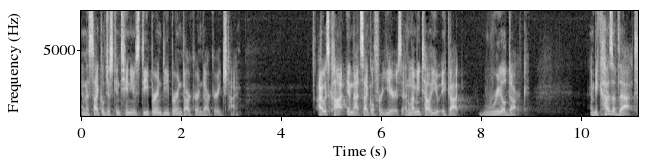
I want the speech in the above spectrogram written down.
And the cycle just continues deeper and deeper and darker and darker each time. I was caught in that cycle for years, and let me tell you, it got real dark. And because of that,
